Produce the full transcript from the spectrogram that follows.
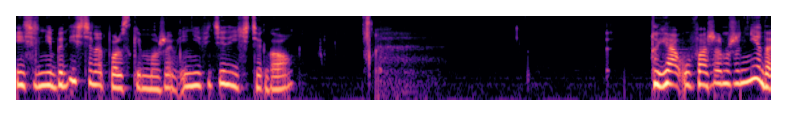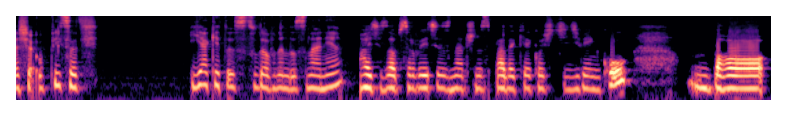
Jeśli nie byliście nad Polskim Morzem i nie widzieliście go, to ja uważam, że nie da się opisać Jakie to jest cudowne doznanie. Słuchajcie, zaobserwujecie znaczny spadek jakości dźwięku, bo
